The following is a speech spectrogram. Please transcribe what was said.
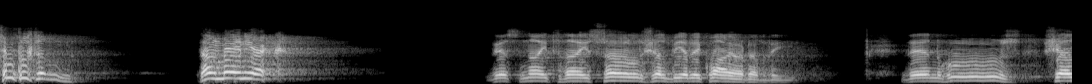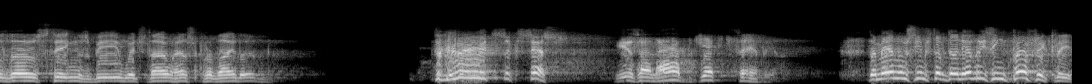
simpleton, thou maniac, this night thy soul shall be required of thee. Then whose shall those things be which thou hast provided? The great success is an abject failure. The man who seems to have done everything perfectly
